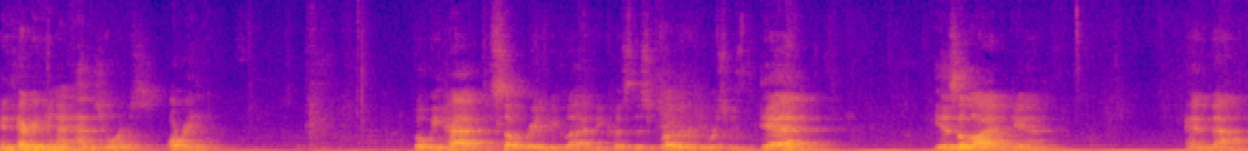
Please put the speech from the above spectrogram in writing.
and everything I have is yours already. But we had to celebrate and be glad because this brother of yours was dead, is alive again, and now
